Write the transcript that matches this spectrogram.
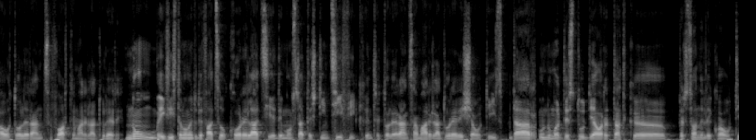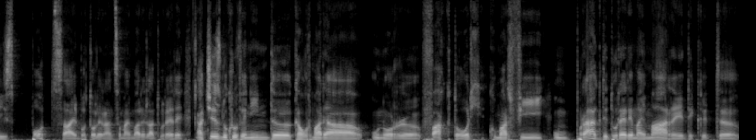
au o toleranță foarte mare la durere. Nu există în momentul de față o corelație demonstrată științific între toleranța mare la durere și autism, dar un număr de studii au arătat că persoanele cu autism pot să aibă o toleranță mai mare la durere, acest lucru venind uh, ca urmare a unor uh, factori, cum ar fi un prag de durere mai mare decât uh,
